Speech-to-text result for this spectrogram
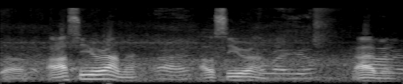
So, I'll see you around, man. All right. I will see you around. I'm right here. All right, man.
